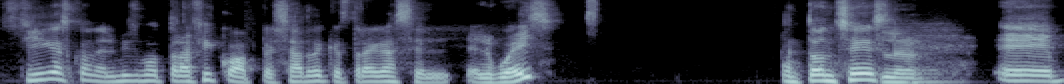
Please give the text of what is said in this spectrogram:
sigues con el mismo tráfico a pesar de que traigas el, el Waze. Entonces, claro. eh,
